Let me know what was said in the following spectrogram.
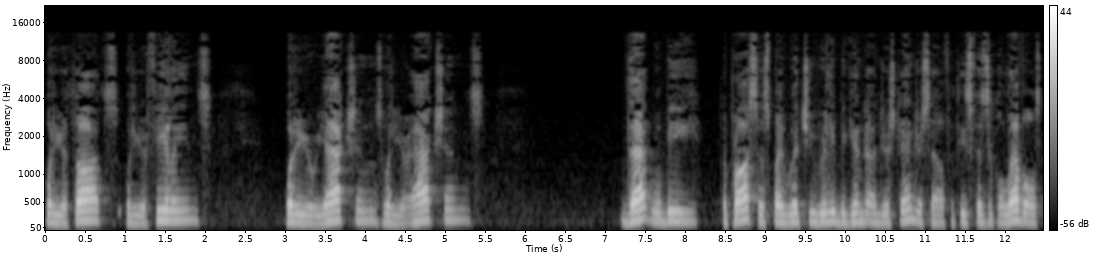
What are your thoughts? What are your feelings? What are your reactions? What are your actions? That will be the process by which you really begin to understand yourself at these physical levels.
